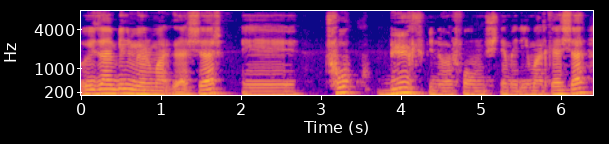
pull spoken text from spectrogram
O yüzden bilmiyorum arkadaşlar. Ee, çok büyük bir nerf olmuş demeliyim arkadaşlar.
